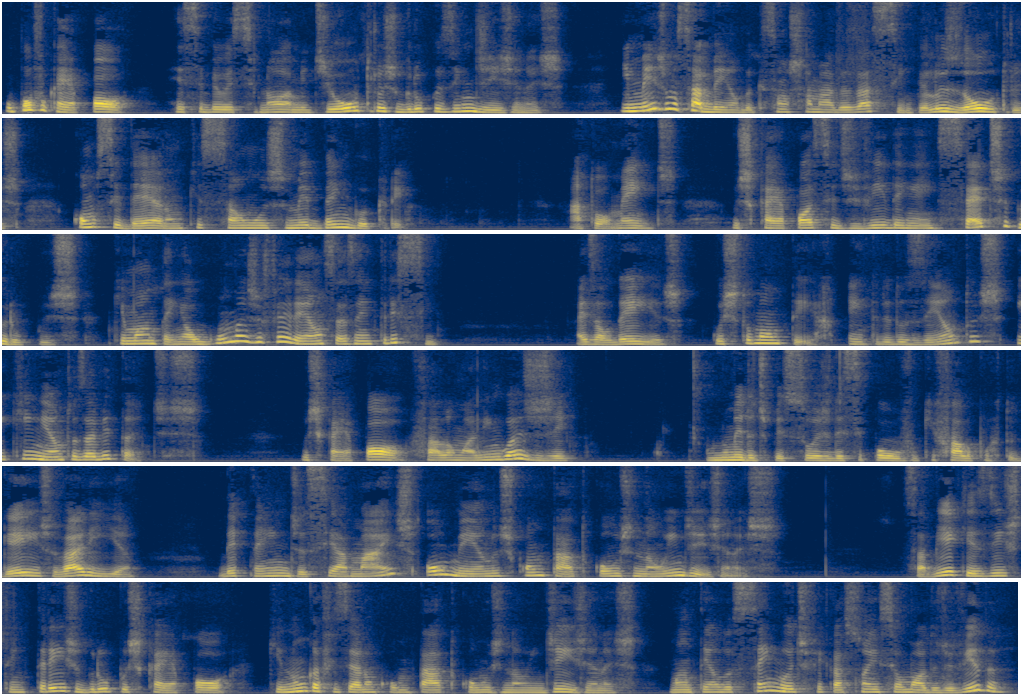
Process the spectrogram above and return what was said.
O povo caiapó recebeu esse nome de outros grupos indígenas e, mesmo sabendo que são chamadas assim pelos outros, consideram que são os Mebengocri. Atualmente, os caiapós se dividem em sete grupos que mantêm algumas diferenças entre si. As aldeias costumam ter entre 200 e 500 habitantes. Os caiapó falam a língua G. O número de pessoas desse povo que fala português varia. Depende se há mais ou menos contato com os não indígenas. Sabia que existem três grupos caiapó que nunca fizeram contato com os não indígenas, mantendo sem modificações seu modo de vida?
